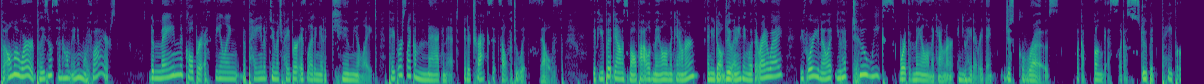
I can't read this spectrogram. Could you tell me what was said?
but oh my word, please don't send home any more flyers. The main culprit of feeling the pain of too much paper is letting it accumulate. Paper is like a magnet, it attracts itself to itself. If you put down a small pile of mail on the counter and you don't do anything with it right away, before you know it, you have two weeks worth of mail on the counter and you hate everything. It just grows like a fungus, like a stupid paper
